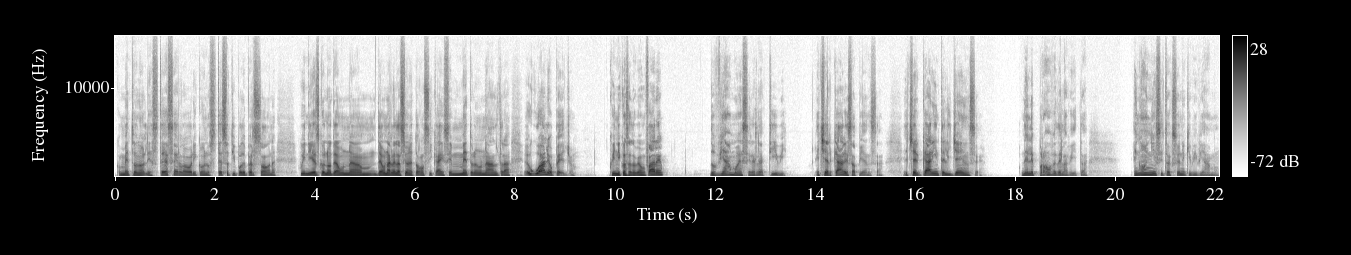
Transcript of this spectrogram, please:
commettono le stesse errori con lo stesso tipo di persone, quindi escono da una, da una relazione tossica e si mettono in un'altra, uguale o peggio. Quindi cosa dobbiamo fare? Dobbiamo essere reattivi e cercare sapienza e cercare intelligenze nelle prove della vita, in ogni situazione che viviamo.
